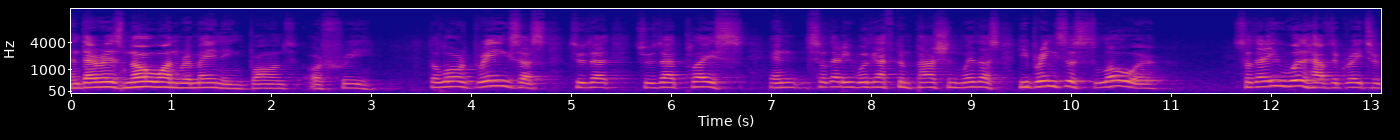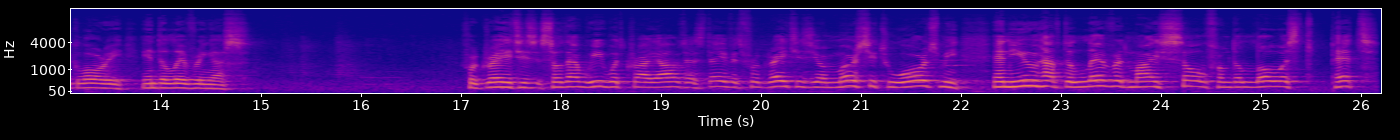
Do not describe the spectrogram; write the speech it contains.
and there is no one remaining, bond or free. The Lord brings us to that, to that place, and so that He would have compassion with us. He brings us lower, so that He would have the greater glory in delivering us. For great is, so that we would cry out as David, For great is your mercy towards me, and you have delivered my soul from the lowest pit.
